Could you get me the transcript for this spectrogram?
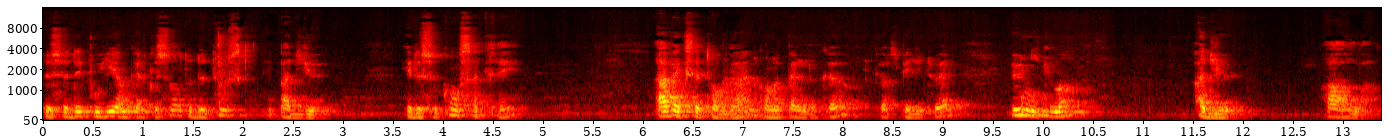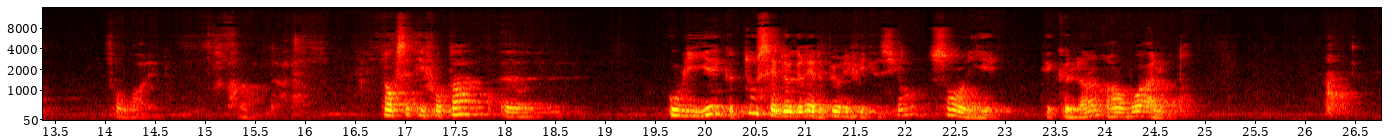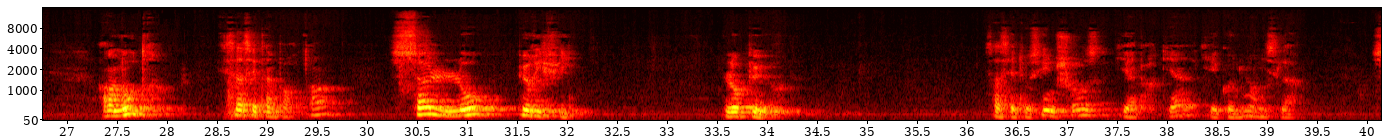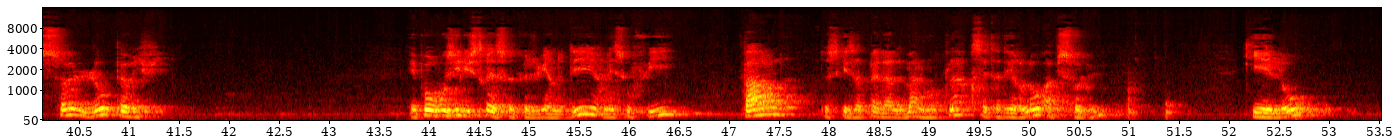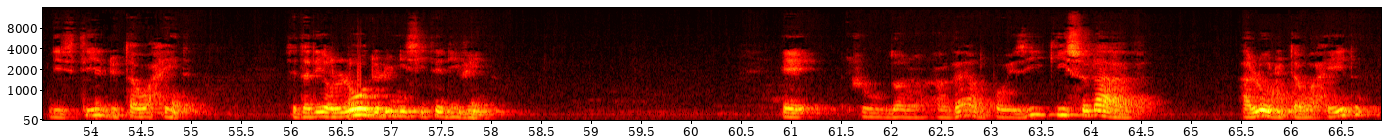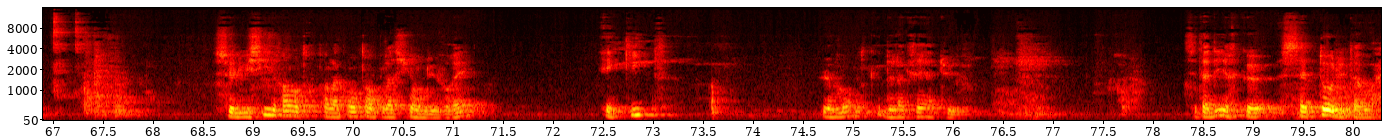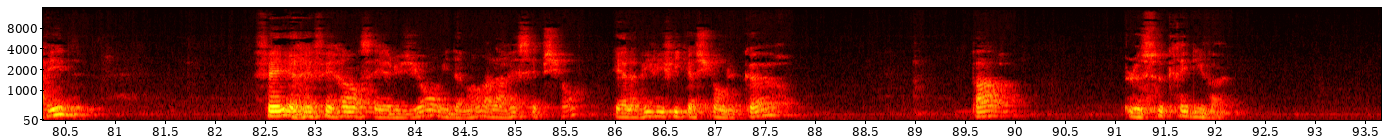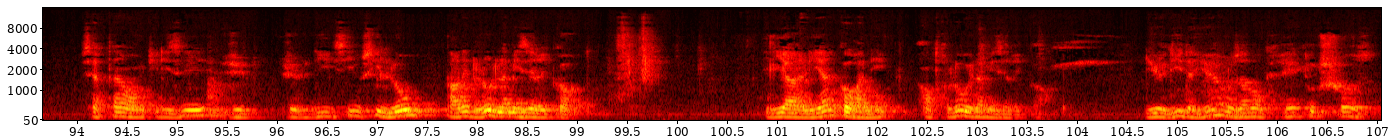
de se dépouiller en quelque sorte de tout ce qui n'est pas Dieu, et de se consacrer avec cet organe qu'on appelle le cœur, le cœur spirituel, uniquement à Dieu, à Allah. Donc il ne faut pas euh, oublier que tous ces degrés de purification sont liés et que l'un renvoie à l'autre. En outre, et ça c'est important, seule l'eau purifie, l'eau pure. Ça c'est aussi une chose qui appartient, qui est connue en islam. Seule l'eau purifie. Et pour vous illustrer ce que je viens de dire, les soufis parlent de ce qu'ils appellent al-mal mutlaq, c'est-à-dire l'eau absolue, qui est l'eau, disent-ils, du tawahid, c'est-à-dire l'eau de l'unicité divine. Et je vous donne un vers de poésie qui se lave à l'eau du tawahid, celui-ci rentre dans la contemplation du vrai et quitte le monde de la créature. C'est-à-dire que cette eau du Tawhid fait référence et allusion évidemment à la réception et à la vivification du cœur par le secret divin. Certains ont utilisé, je, je le dis ici aussi, l'eau, parler de l'eau de la miséricorde. Il y a un lien coranique entre l'eau et la miséricorde. Dieu dit d'ailleurs, nous avons créé toutes choses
